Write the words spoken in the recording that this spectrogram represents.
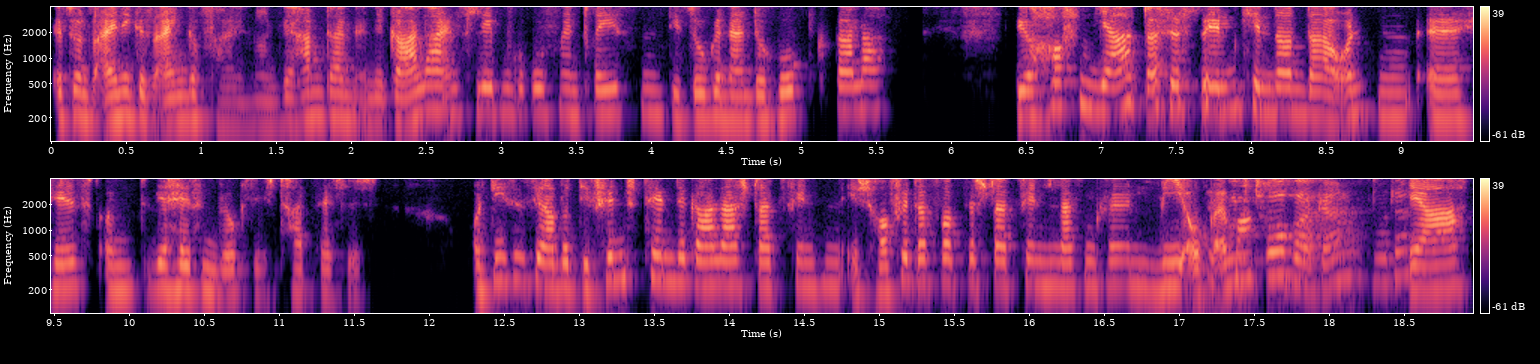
ist uns einiges eingefallen. Und wir haben dann eine Gala ins Leben gerufen in Dresden, die sogenannte Hope Gala. Wir hoffen ja, dass es den Kindern da unten äh, hilft und wir helfen wirklich tatsächlich. Und dieses Jahr wird die 15. Gala stattfinden. Ich hoffe, dass wir es stattfinden lassen können, wie auch Im immer. Oktober, gell? oder? Ja,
